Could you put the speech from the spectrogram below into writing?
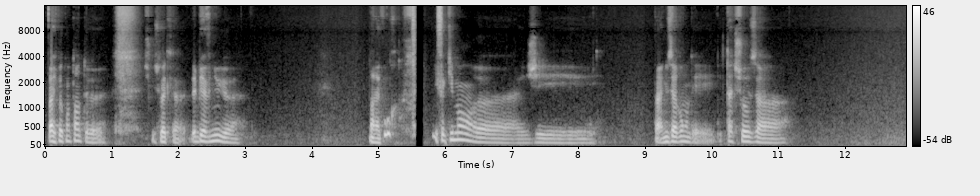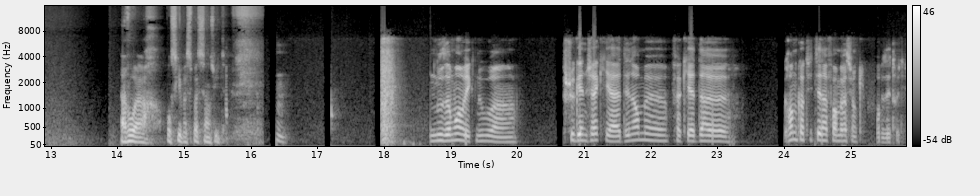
Enfin, je suis pas contente, euh, je vous souhaite la, bienvenue euh, dans la cour. Effectivement, j'ai. Nous avons des, des tas de choses à. à voir pour ce qui va se passer ensuite. Nous avons avec nous un Shugenja qui a d'énormes, enfin qui a de grandes quantités d'informations qui pourraient vous être utiles.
